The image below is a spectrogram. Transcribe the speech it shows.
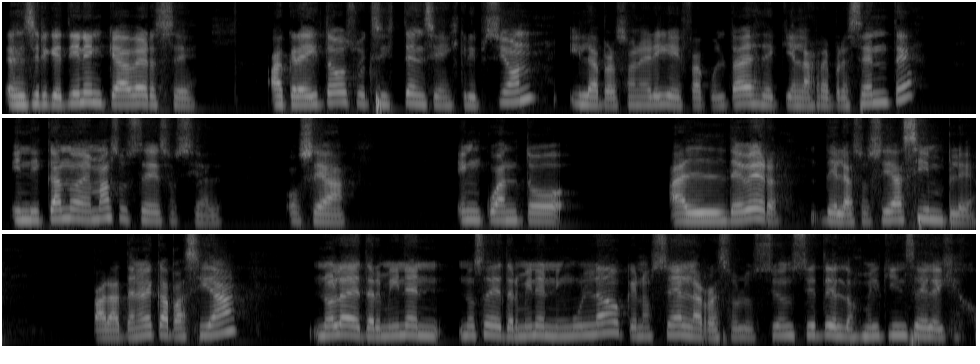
Es decir, que tienen que haberse acreditado su existencia e inscripción y la personería y facultades de quien las represente, indicando además su sede social. O sea, en cuanto al deber de la sociedad simple para tener capacidad, no, la determinen, no se determina en ningún lado que no sea en la resolución 7 del 2015 de la IGJ.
